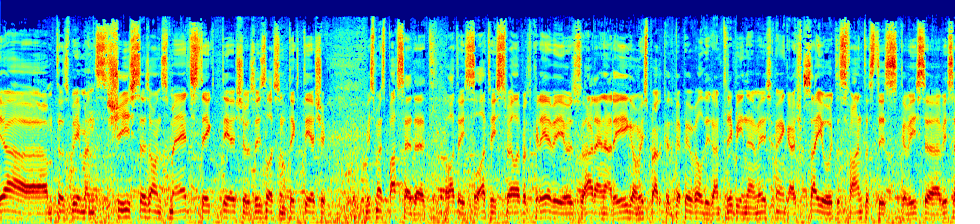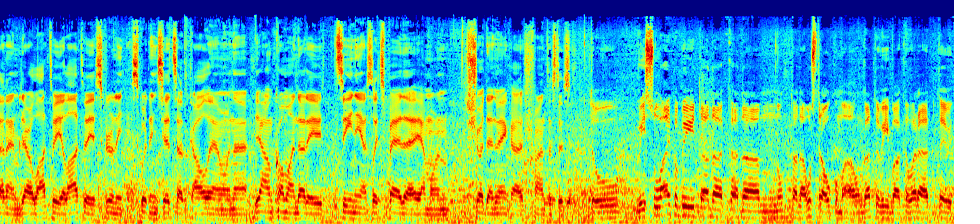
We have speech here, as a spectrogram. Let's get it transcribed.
Jā, um, tas bija mans šīs sezonas mērķis tikt tieši uz izlasi un tikt tieši vismaz pasēdēt Latvijas, Latvijas spēlē pret Krieviju bija uz arēnā Rīga un vispār, kad pie piepildītām tribīnēm vienkārši sajūtas fantastisks, ka visa, visa arēna bļauj Latvija, Latvija skutiņas iet caur kauliem. Un, jā, un komanda arī cīnījās līdz pēdējiem un šodien vienkārši fantastiski. Tu visu laiku biji tādā, kādā, nu, tādā uztraukumā un gatavībā, ka varētu tevi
